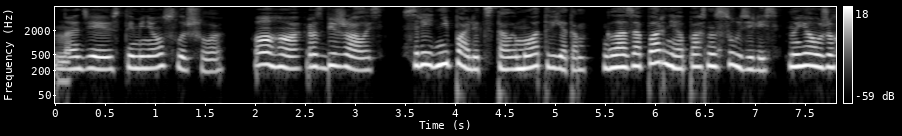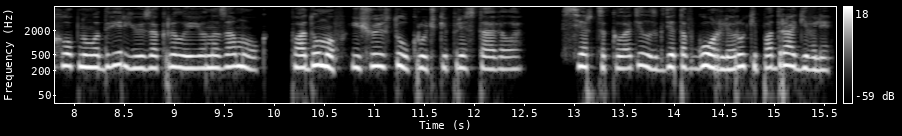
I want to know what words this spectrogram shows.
«Надеюсь, ты меня услышала». «Ага, разбежалась». Средний палец стал ему ответом. Глаза парня опасно сузились, но я уже хлопнула дверью и закрыла ее на замок. Подумав, еще и стул к ручке приставила. Сердце колотилось где-то в горле, руки подрагивали,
